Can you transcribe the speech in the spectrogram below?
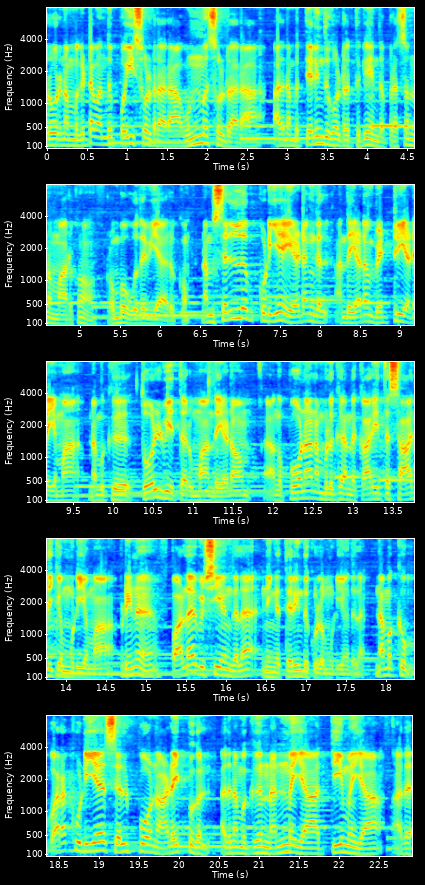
ஒருவர் நம்ம கிட்ட வந்து பொய் சொல்கிறாரா உண்மை சொல்கிறாரா அதை நம்ம தெரிந்து கொள்றதுக்கு இந்த பிரசன்னமாக இருக்கும் ரொம்ப உதவியாக இருக்கும். நம்ம செல்லக்கூடிய இடங்கள் அந்த இடம் வெற்றி அடையுமா? நமக்கு தோல்வி தருமா அந்த இடம்? அங்கே போனால் நம்மளுக்கு அந்த காரியத்தை சாதிக்க முடியுமா? அப்படின்னு பல விஷயங்களை நீங்கள் தெரிந்து கொள்ள முடியும் இதில் நமக்கு வரக்கூடிய செல்போன் அழைப்புகள் அது நமக்கு நன்மையா தீமையா? அதை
